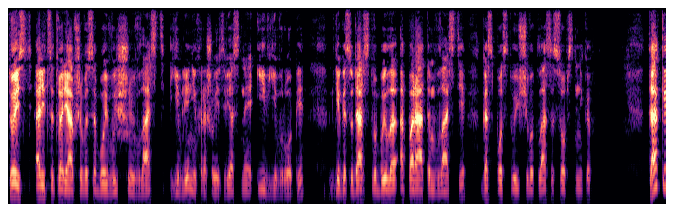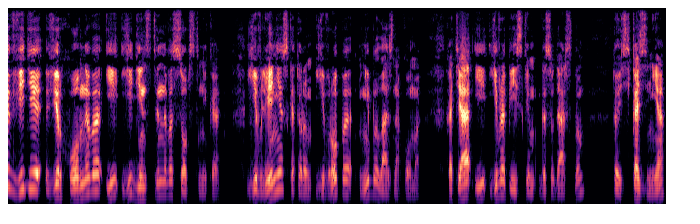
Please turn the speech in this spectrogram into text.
то есть олицетворявшего собой высшую власть, явление хорошо известное и в Европе, где государство было аппаратом власти господствующего класса собственников, так и в виде верховного и единственного собственника, явление, с которым Европа не была знакома, хотя и европейским государствам, то есть казне,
